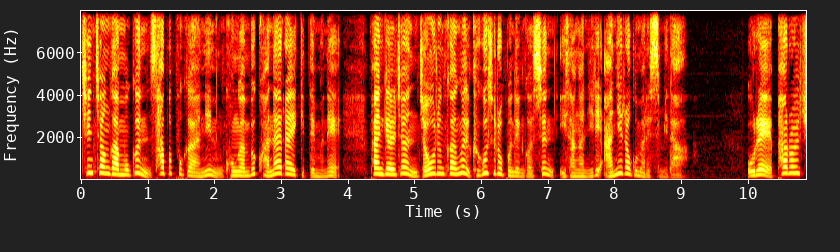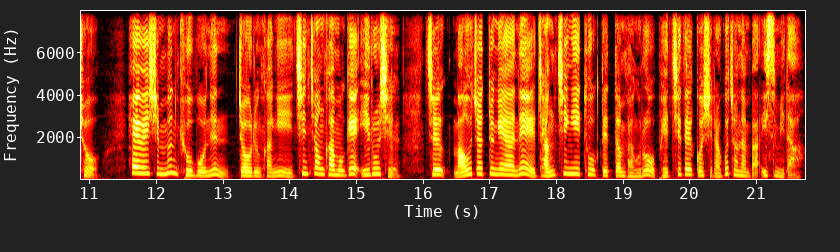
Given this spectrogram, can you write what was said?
친청 감옥은 사법부가 아닌 공안부 관할하였기 때문에 판결 전 저우륜캉을 그곳으로 보낸 것은 이상한 일이 아니라고 말했습니다. 올해 8월 초 해외 신문 교보는 저우륜캉이 친청 감옥의 1호실, 즉 마오쩌둥의 안에 장칭이 투옥됐던 방으로 배치될 것이라고 전한 바 있습니다.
